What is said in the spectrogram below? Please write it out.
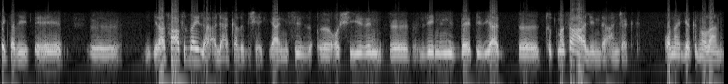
pek tabii e, e, biraz hafızayla alakalı bir şey. Yani siz e, o şiirin e, zihninizde bir yer e, tutması halinde ancak ona yakın olan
